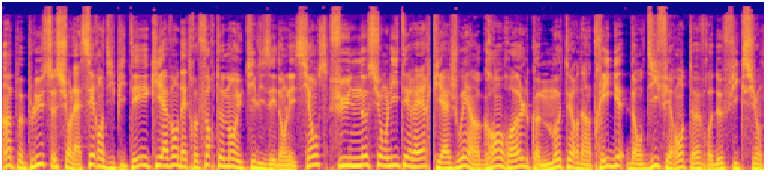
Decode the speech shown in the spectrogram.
un peu plus sur la sérendipité qui avant d'être fortement utilisée dans les sciences fut une notion littéraire qui a joué un grand rôle comme moteur d'intrigue dans différentes œuvres de fiction.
